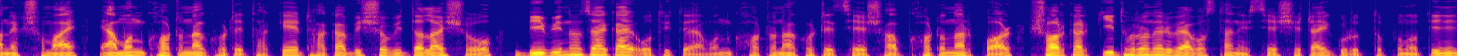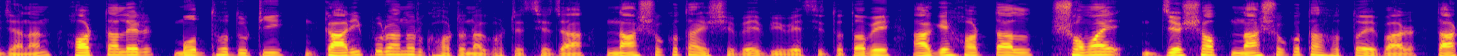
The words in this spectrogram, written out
অনেক সময় এমন ঘটনা ঘটে থাকে। ঢাকা বিশ্ববিদ্যালয় সহ বিভিন্ন অতীতে এমন ঘটনা ঘটেছে, সব ঘটনার পর সরকার কি ধরনের ব্যবস্থা নিচ্ছে সেটাই গুরুত্বপূর্ণ। তিনি জানান, হরতালের মধ্য দুটি গাড়ি পোড়ানোর ঘটনা ঘটেছে যা নাশকতা হিসেবে বিবেচিত। তবে আগে হরতাল সময় যেসব নাশকতা হতো, এবার তার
